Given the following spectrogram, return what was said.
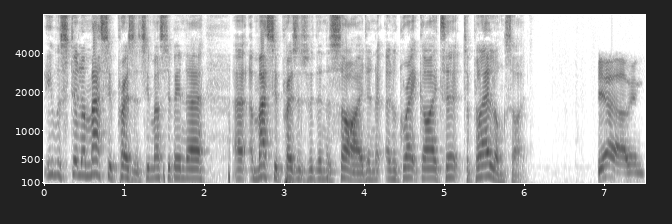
he was still a massive presence. He must have been a, a massive presence within the side and a, and a great guy to, to play alongside. Yeah, I mean,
